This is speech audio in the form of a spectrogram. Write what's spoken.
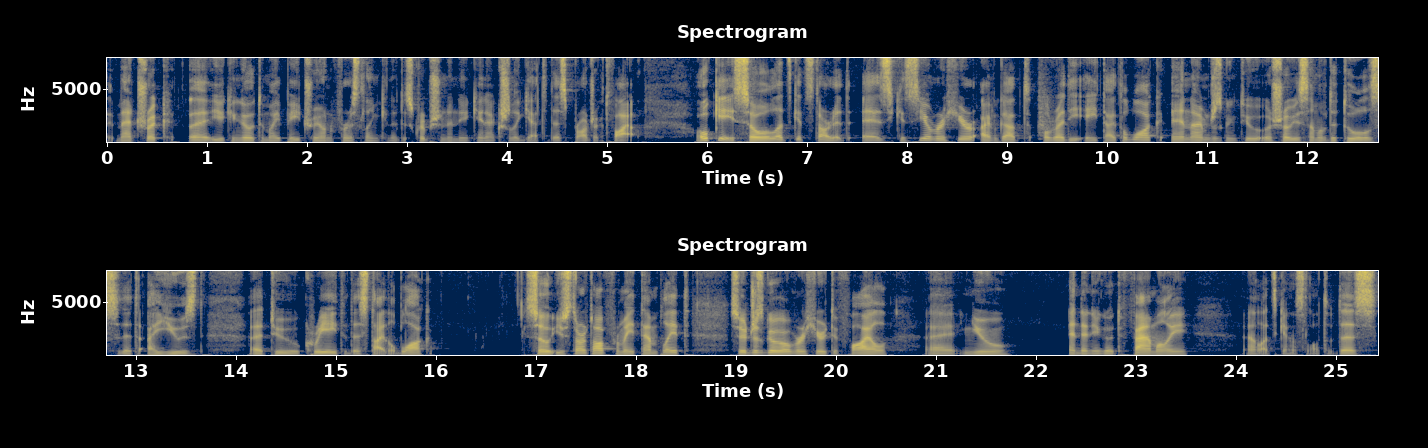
uh, metric, uh, you can go to my Patreon, first link in the description, and you can actually get this project file. Okay, so let's get started. As you can see over here, I've got already a title block and I'm just going to show you some of the tools that I used uh, to create this title block. So you start off from a template. So you just go over here to File, uh, New, and then you go to Family. And let's cancel out of this.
